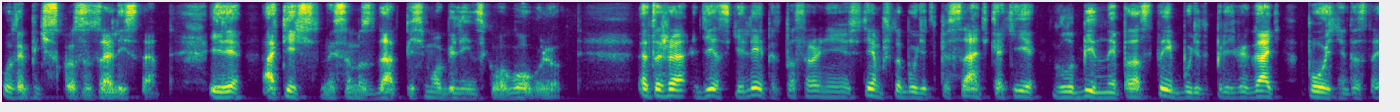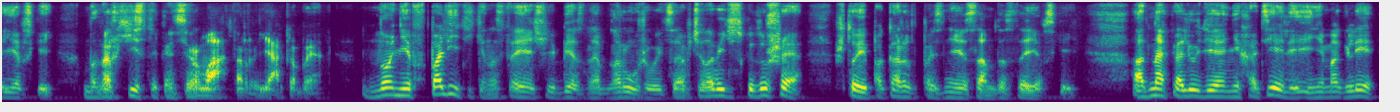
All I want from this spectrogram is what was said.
утопического социалиста. Или «Отечественный самоздат. Письмо Белинского Гоголю». Это же детский лепет по сравнению с тем, что будет писать, какие глубинные пласты будет придвигать поздний Достоевский, монархист и консерватор якобы но не в политике настоящей бездны обнаруживается, а в человеческой душе, что и покажет позднее сам Достоевский. Однако люди не хотели и не могли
